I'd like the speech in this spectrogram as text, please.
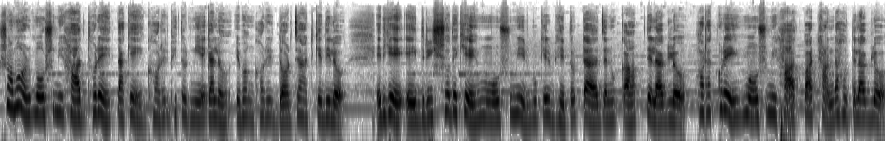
সমর মৌসুমীর হাত ধরে তাকে ঘরের ভিতর নিয়ে গেল এবং ঘরের দরজা আটকে দিল। এদিকে এই দৃশ্য দেখে মৌসুমীর বুকের ভেতরটা যেন কাঁপতে লাগল। হঠাৎ করেই মৌসুমীর হাত পা ঠান্ডা হতে লাগল।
